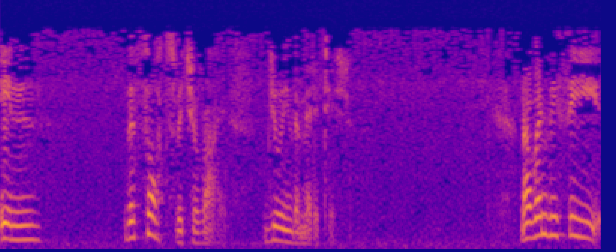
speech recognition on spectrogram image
in the thoughts which arise during the meditation. Now, when we see,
